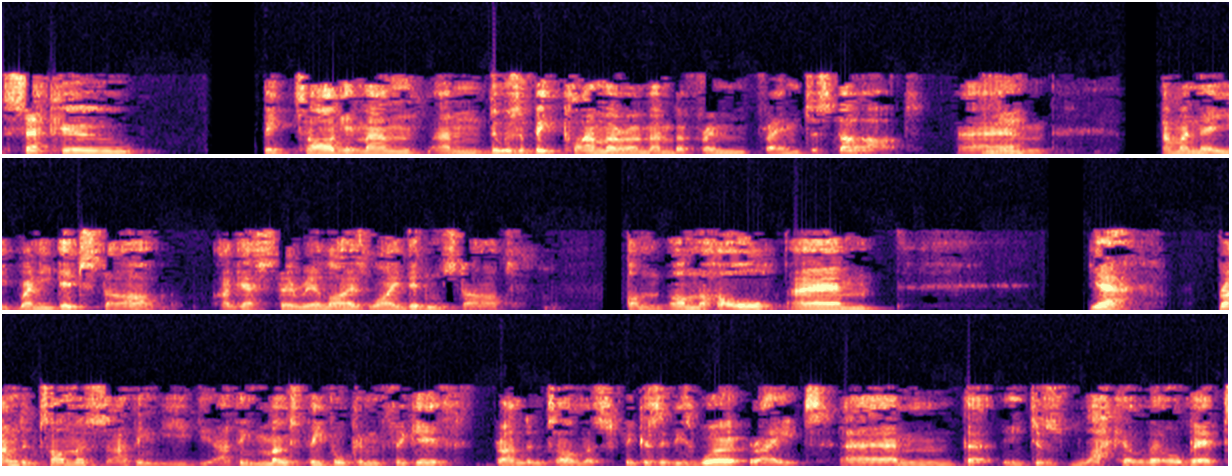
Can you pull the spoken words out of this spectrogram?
Sekou, big target man, and there was a big clamour, I remember, for him, for him to start. Um, yeah. And when they, when he did start, I guess they realised why he didn't start on, on the whole. Um, yeah, Brandon Thomas, I think you, I think most people can forgive Brandon Thomas because of his work rate. Um, that he does lack a little bit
